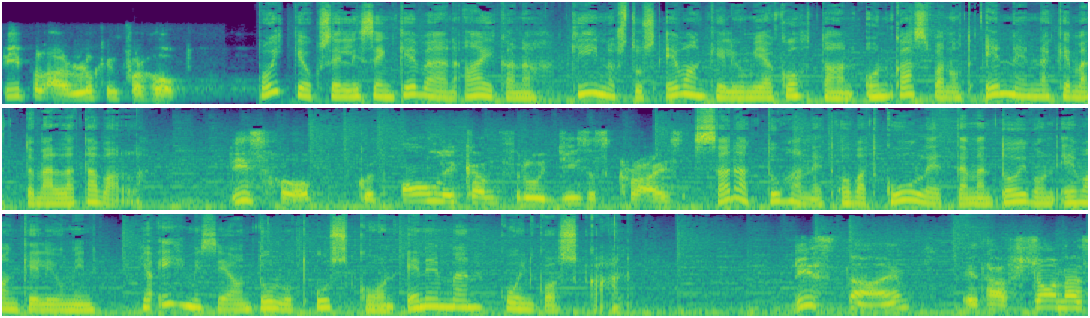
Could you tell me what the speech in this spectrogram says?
People are looking for hope. Poikkeuksellisen kevään aikana kiinnostus evankeliumia kohtaan on kasvanut ennennäkemättömällä tavalla. This hope could only come through Jesus Christ. Sadat tuhannet ovat kuulleet tämän toivon evankeliumin ja ihmisiä on tullut uskoon enemmän kuin koskaan. This time it has shown us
